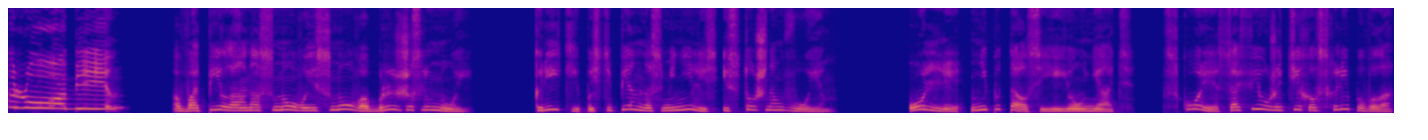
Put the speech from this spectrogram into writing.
«Робин!» Вопила она снова и снова, брызжа слюной. Крики постепенно сменились истошным воем. Олли не пытался ее унять. Вскоре Софи уже тихо всхлипывала,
